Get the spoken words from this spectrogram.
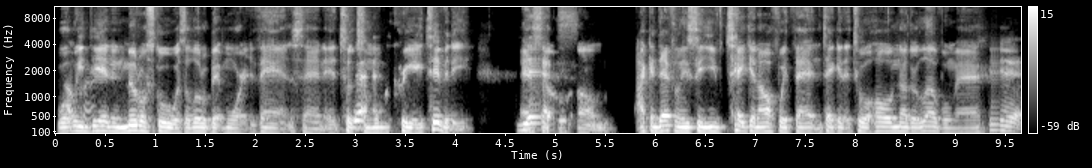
what okay. we did in middle school was a little bit more advanced and it took yeah. some more creativity. And yes. so um, I can definitely see you've taken off with that and taken it to a whole nother level, man. Yeah.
